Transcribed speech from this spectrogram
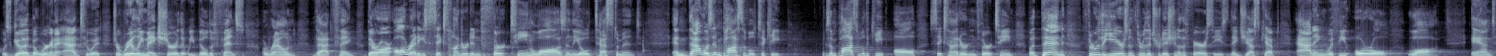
was good, but we're gonna add to it to really make sure that we build a fence around that thing. There are already 613 laws in the Old Testament and that was impossible to keep. It was impossible to keep all 613. But then, through the years and through the tradition of the Pharisees, they just kept adding with the oral law. And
